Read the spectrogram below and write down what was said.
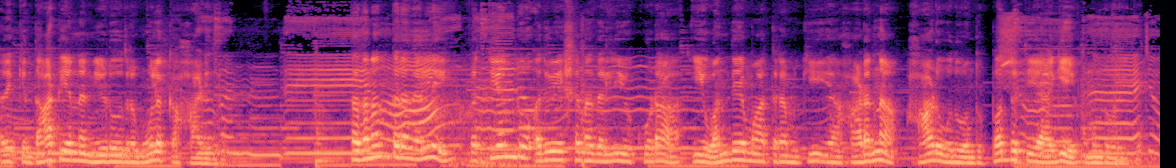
ಅದಕ್ಕೆ ದಾಟಿಯನ್ನು ನೀಡುವುದರ ಮೂಲಕ ಹಾಡಿದರು. ತದನಂತರದಲ್ಲಿ ಪ್ರತಿಯೊಂದು ಅಧಿವೇಶನದಲ್ಲಿಯೂ ಕೂಡ ಈ ಒಂದೇ ಮಾತರಂ ಗೀ ಹಾಡನ್ನು ಹಾಡುವುದು ಒಂದು ಪದ್ಧತಿಯಾಗಿ ಮುಂದುವರಿಯಿತು.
